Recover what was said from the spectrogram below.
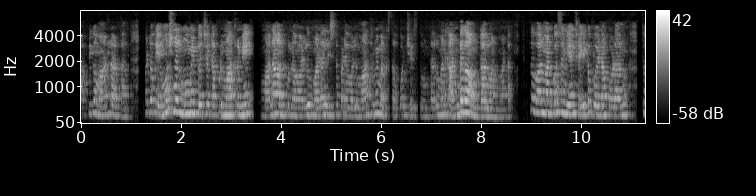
హ్యాపీగా మాట్లాడతారు. బట్ ఒక ఎమోషనల్ మూమెంట్ వచ్చేటప్పుడు మాత్రమే మన అనుకున్న వాళ్ళు మనల్ని ఇష్టపడే వాళ్ళు మాత్రమే మనకు సపోర్ట్ చేస్తూ ఉంటారు. మనకు అండగా ఉంటారు అనమాట సో వాళ్ళు మన కోసం ఏం చేయకపోయినా కూడాను. సో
